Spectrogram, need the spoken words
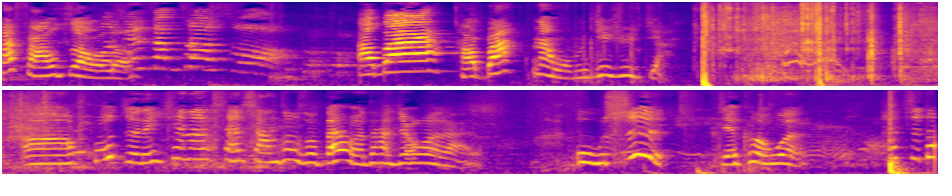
他跑走了。好吧，那我我们继续讲。呃，胡子林现在在上厕所，待会他就会来了。武士，杰克问。他知道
